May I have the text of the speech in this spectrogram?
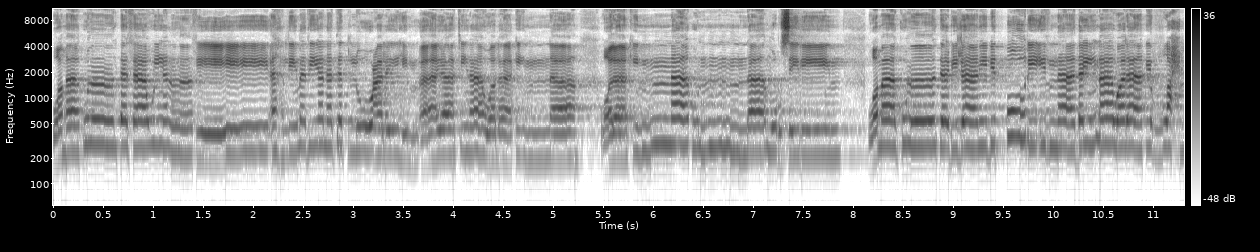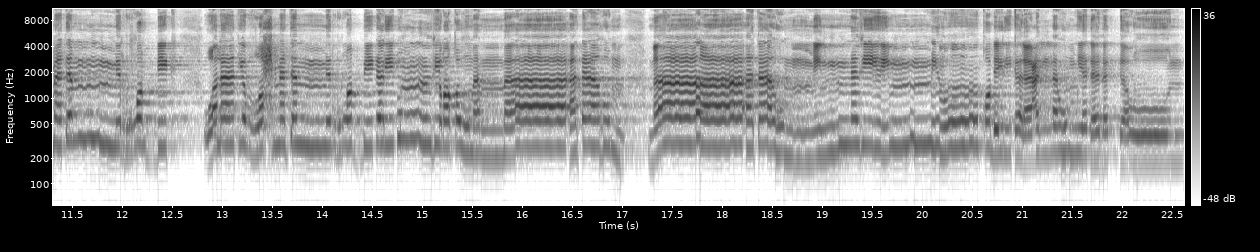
وما كنت ثاويا في أهل مدينة تتلو عليهم آياتنا ولكننا, ولكننا كنا مرسلين وما كنت بجانب الطور إذ نادينا ولكن رحمة من ربك ولكن رحمة من ربك لتنذر قوما ما أتاهم, ما أتاهم من نذير من قبلك لعلهم يتذكرون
